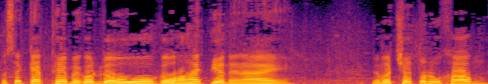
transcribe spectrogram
Nó sẽ kẹp thêm mấy con gấu gấu hai tiền này này. Nếu mà chơi tôn ngộ không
